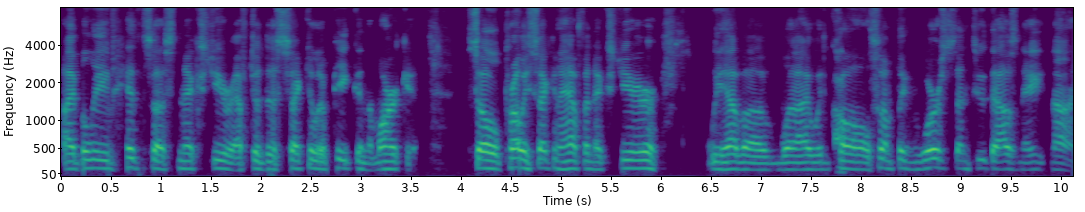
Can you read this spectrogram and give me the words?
I believe, hits us next year after the secular peak in the market. So probably second half of next year, we have a what I would call something worse than 2008 nine.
